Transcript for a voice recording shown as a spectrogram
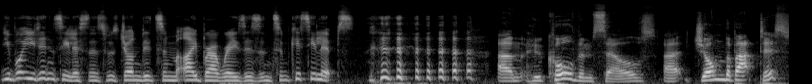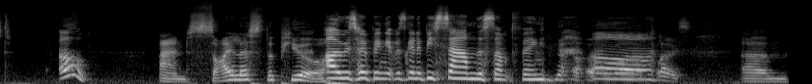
You, what you didn't see, listeners, was John did some eyebrow raises and some kissy lips. um, who call themselves uh, John the Baptist Oh, and Silas the Pure. I was hoping it was going to be Sam the something. Oh, close. Um,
